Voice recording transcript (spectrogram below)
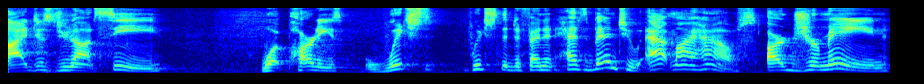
I just do not see what parties which which the defendant has been to at my house are germane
